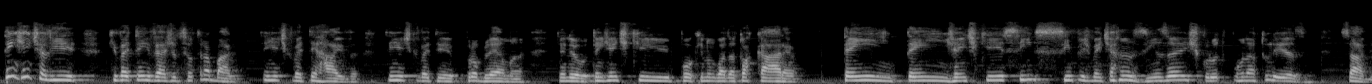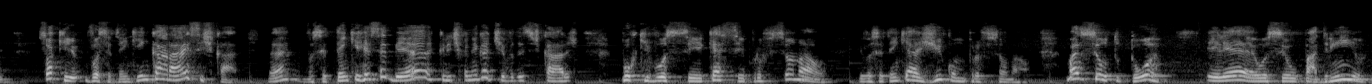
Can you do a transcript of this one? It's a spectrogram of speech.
Tem gente ali que vai ter inveja do seu trabalho, tem gente que vai ter raiva, tem gente que vai ter problema, entendeu? Tem gente que, pô, que não gosta da tua cara, tem, tem gente que sim, simplesmente é ranzinza escroto por natureza, sabe? Só que você tem que encarar esses caras, né? Você tem que receber a crítica negativa desses caras, porque você quer ser profissional e você tem que agir como profissional. Mas o seu tutor, ele é o seu padrinho,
